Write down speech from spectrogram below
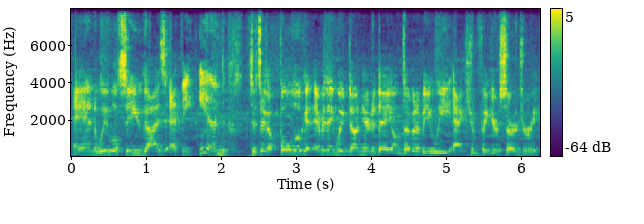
and we will see you guys at the end to take a full look at everything we've done here today on WWE Action Figure Surgery.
